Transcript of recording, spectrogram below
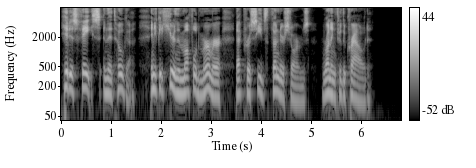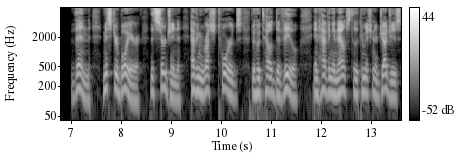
hid his face in the toga, and you could hear the muffled murmur that precedes thunderstorms running through the crowd. Then Mr. Boyer, the surgeon, having rushed towards the Hotel de Ville and having announced to the commissioner judges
